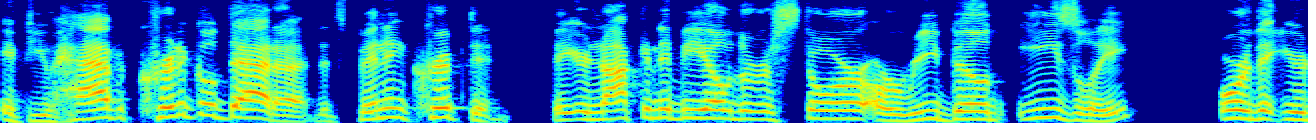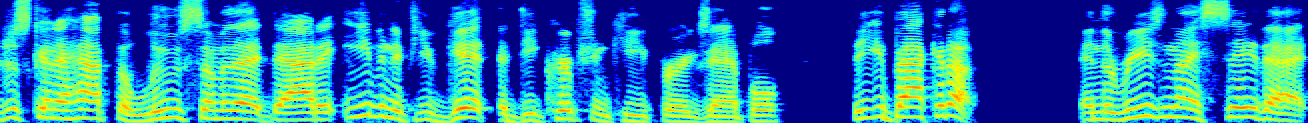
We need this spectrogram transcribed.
if you have critical data that's been encrypted, that you're not going to be able to restore or rebuild easily, or that you're just going to have to lose some of that data, even if you get a decryption key, for example, that you back it up. And the reason I say that,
